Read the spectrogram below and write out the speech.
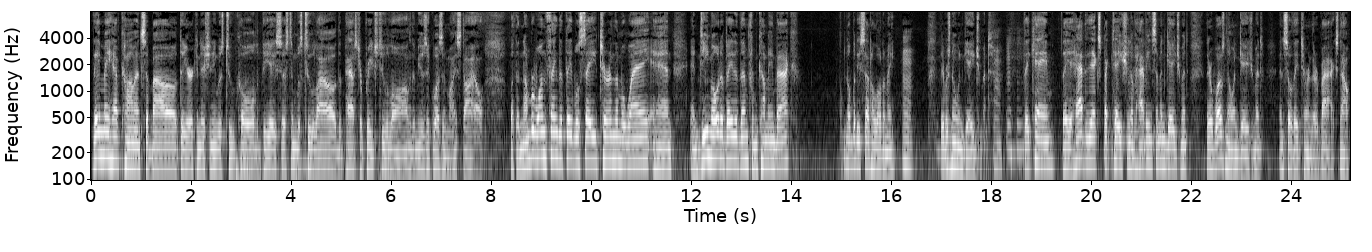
they may have comments about the air conditioning was too cold, the PA system was too loud, the pastor preached too long, the music wasn't my style. But the number one thing that they will say turned them away and and demotivated them from coming back. Nobody said hello to me. Mm. There was no engagement. Mm. Mm-hmm. They came, they had the expectation of having some engagement. There was no engagement, and so they turned their backs. Now,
